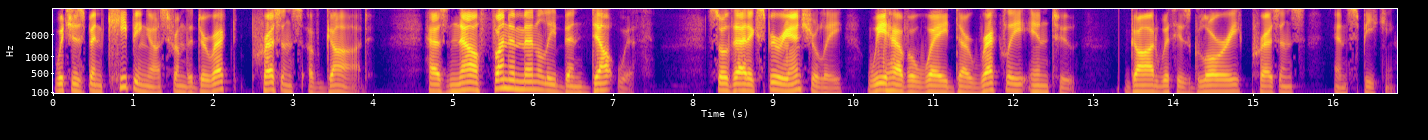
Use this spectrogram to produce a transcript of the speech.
which has been keeping us from the direct presence of God, has now fundamentally been dealt with, so that experientially we have a way directly into God with His glory, presence, and speaking.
